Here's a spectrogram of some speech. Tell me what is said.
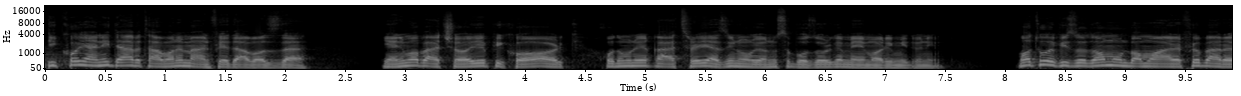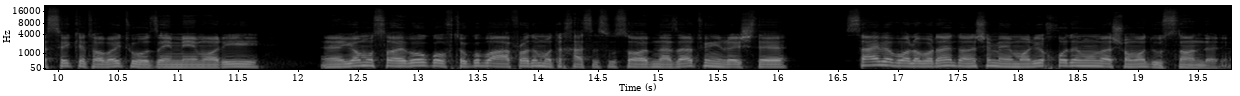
پیکو یعنی ده به توان منفی دوازده. یعنی ما بچه های پیکو آرک خودمون یه قطره از این اقیانوس بزرگ معماری می‌دونیم. ما تو اپیزودامون با معرفی و بررسی کتابای تو حوزه معماری یا مصاحبه و گفتگو با افراد متخصص و صاحب نظر تو این رشته سعی به بالا بردن دانش معماری خودمون و شما دوستان داریم.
